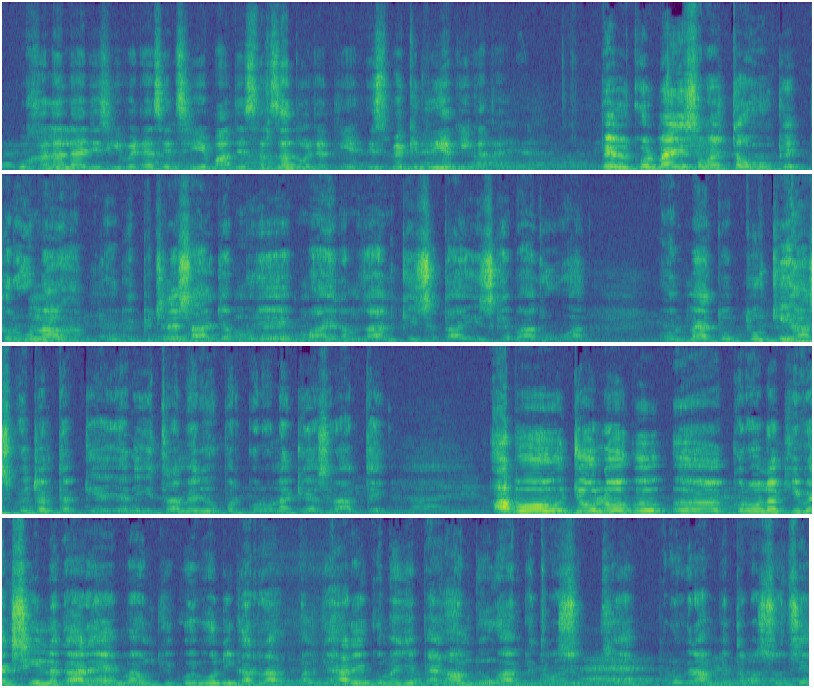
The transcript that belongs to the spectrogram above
कोई खलल है जिसकी वजह से इनसे ये बातें सरजद हो जाती हैं। इसमें कितनी हकीकत है? बिल्कुल, मैं ये समझता हूँ कि कोरोना, क्योंकि पिछले साल जब मुझे माह रमज़ान की सताईस के बाद हुआ और मैं तो तुर्की हॉस्पिटल तक गया, यानी इतना मेरे ऊपर कोरोना के असरात थे। अब जो लोग कोरोना की वैक्सीन लगा रहे हैं, मैं उनकी कोई वो नहीं कर रहा, बल्कि हर एक को मैं ये पैगाम दूँगा आपके तवसत से, प्रोग्राम के तवसत से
